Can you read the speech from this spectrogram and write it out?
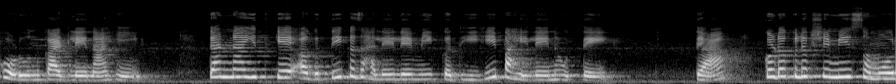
खोडून काढले नाही. त्यांना इतके अगतिक झालेले मी कधीही पाहिले नव्हते. त्या कडकलक्ष्मी समोर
